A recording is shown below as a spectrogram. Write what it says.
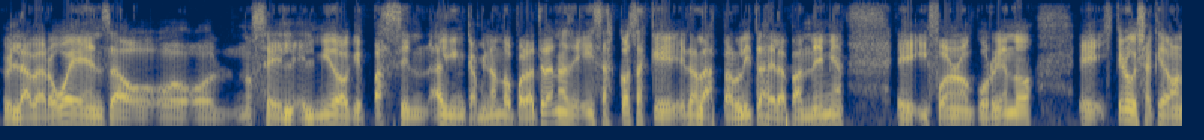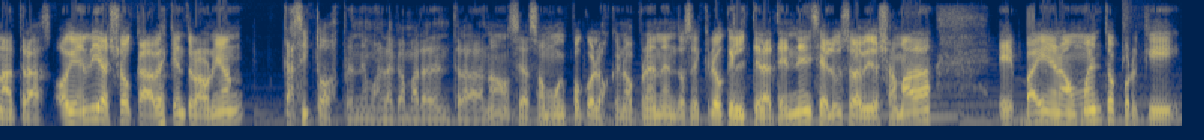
la vergüenza o, no sé, el, miedo a que pasen alguien caminando por atrás, esas cosas que eran las perlitas de la pandemia eh, y fueron ocurriendo, eh, creo que ya quedaron atrás. Hoy en día yo cada vez que entro a una reunión casi todos prendemos la cámara de entrada, ¿no? O sea, son muy pocos los que no prenden, entonces creo que la tendencia del uso de la videollamada eh, va a ir en aumento porque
